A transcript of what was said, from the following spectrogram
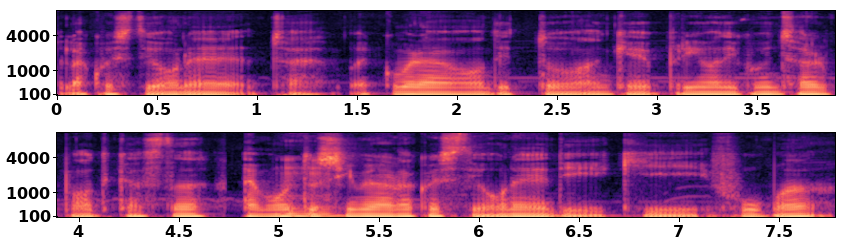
la questione, cioè, come avevamo detto anche prima di cominciare il podcast, è molto mm-hmm. simile alla questione di chi fuma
